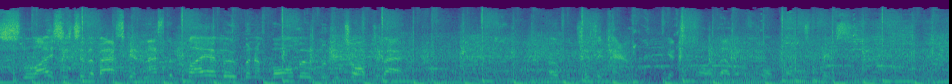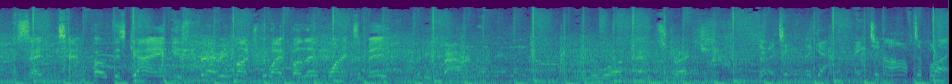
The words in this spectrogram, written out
slices to the basket, and that's the player movement and ball movement we talked about. Opens his account, gets to full level of four points apiece. Said tempo of this game is very much the way Berlin want it to be. Pretty barren. Trying to work the uh, stretch. 13 the gap, eight and a half to play.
